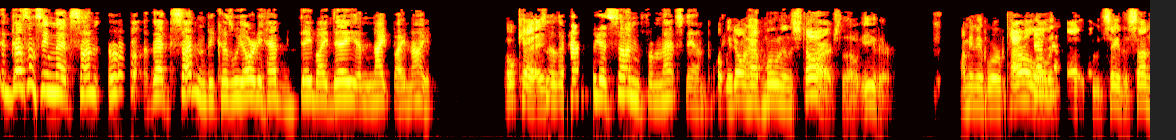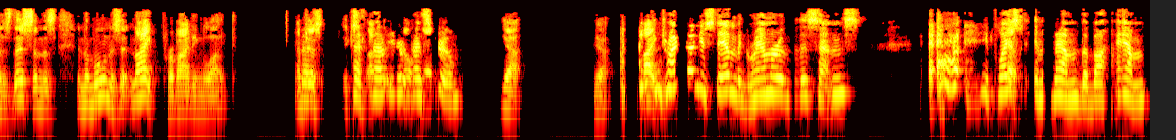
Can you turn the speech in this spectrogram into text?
It doesn't seem that sun that sudden because we already had day by day and night by night. Okay. So there has to be a sun from that standpoint. But we don't have moon and stars though either. I mean, if we're paralleling, I would say the sun is this and this, and the moon is at night providing light. I'm That's- just. That's, not- that's true. Yeah. Yeah. I'm trying to understand the grammar of this sentence. He placed in them the Bahem,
